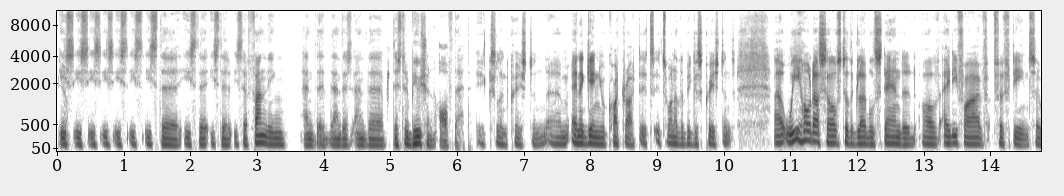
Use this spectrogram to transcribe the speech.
is, is, is, is, is, is, is the is the is the is the funding and the and the, and the distribution of that? Excellent question. Um, and again, you're quite right. It's it's one of the biggest questions. Uh, we hold ourselves to the global standard of 85.15. So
